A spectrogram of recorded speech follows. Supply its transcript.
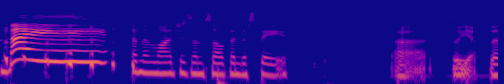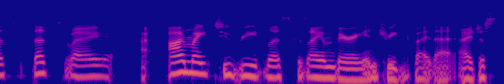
Bye! and then launches himself into space. Uh, so yes, that's that's why I, on my to read list because I am very intrigued by that. I just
